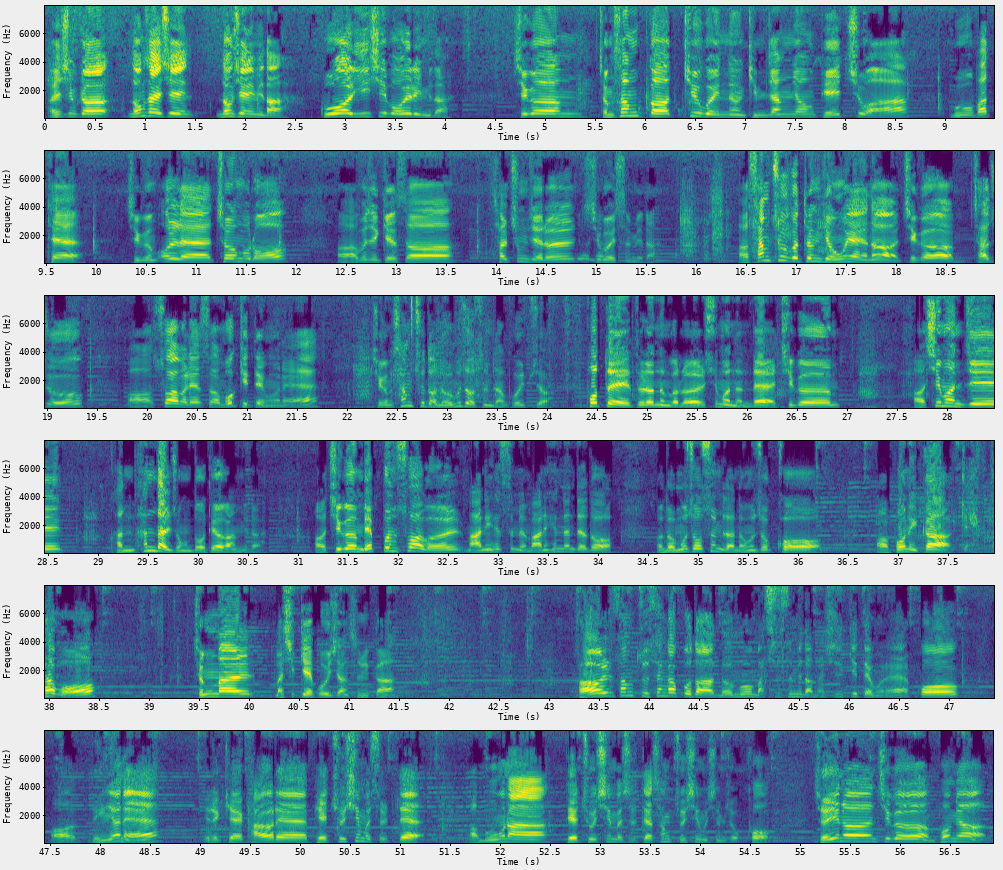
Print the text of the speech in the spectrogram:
안녕하십니까. 농사의 신 농신입니다. 9월 25일입니다. 지금 정성껏 키우고 있는 김장용 배추와 무밭에 지금 올해 처음으로 어, 아버지께서 살충제를 치고 있습니다. 아, 상추 같은 경우에는 지금 자주 어, 수확을 해서 먹기 때문에 지금 상추도 너무 좋습니다. 보십시오. 포트에 들었는 거를 심었는데 지금 어, 심은 지 한 한 달 정도 되어 갑니다. 어, 지금 몇 분 수확을 많이 했으면 많이 했는데도 어, 너무 좋습니다. 너무 좋고 어, 보니까 깨끗하고 정말 맛있게 보이지 않습니까? 가을 상추 생각보다 너무 맛있습니다. 맛있기 때문에 꼭 어, 내년에 이렇게 가을에 배추 심으실 때 어, 무나 배추 심으실 때 상추 심으시면 좋고 저희는 지금 보면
